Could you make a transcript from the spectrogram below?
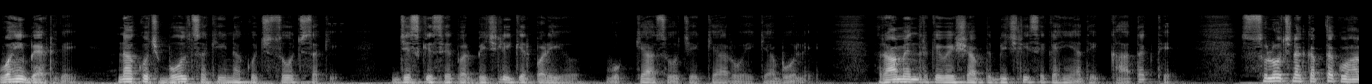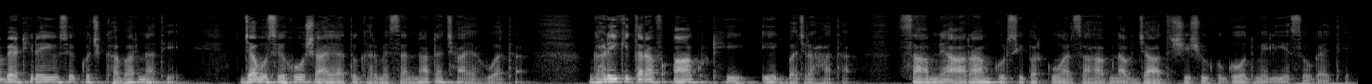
वहीं बैठ गई। न कुछ बोल सकी, न कुछ सोच सकी। जिसके सिर पर बिजली गिर पड़ी हो, वो क्या सोचे, क्या रोए, क्या बोले। रामेंद्र के वे शब्द बिजली से कहीं अधिक घातक थे। सुलोचना कब तक वहाँ बैठी रही, उसे कुछ खबर न थी। जब उसे होश आया तो घर में सन्नाटा छाया हुआ था। घड़ी की तरफ़ आँख उठी, एक बज रहा था। सामने आराम कुर्सी पर कुंवर साहब नवजात शिशु को गोद में लिए सो गए थे।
